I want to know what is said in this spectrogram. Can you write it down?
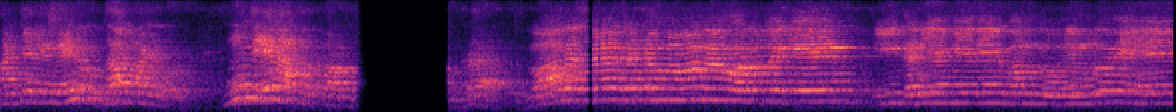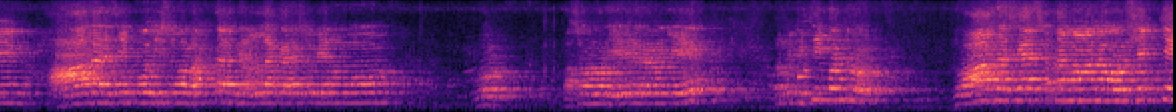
ಮಂಟೆಲಿಂಗಯ್ಯನ ಉದ್ಧಾರ ಮಾಡಿದರು ಮುಂದೆ ಏನಾಗ್ತದಪ್ಪ ಅಂದ್ರೆ ವರುಷಕ್ಕೆ ಈ ಧರಿಯ ಮೇಲೆ ಬಂದು ನಿಲ್ಲುವೆ. ಆಧರಿಸಿ ಪೂಜಿಸುವ ಭಕ್ತರನ್ನೆಲ್ಲ ಕರೆಸುವೆನು. ಬಸವಣ್ಣವರು ಹೇಳಿದ್ರು ನಮಗೆ ಒಂದು ಮಿತಿ ಕೊಟ್ಟರು ದ್ವಾದಶ ಶತಮಾನ ವರ್ಷಕ್ಕೆ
